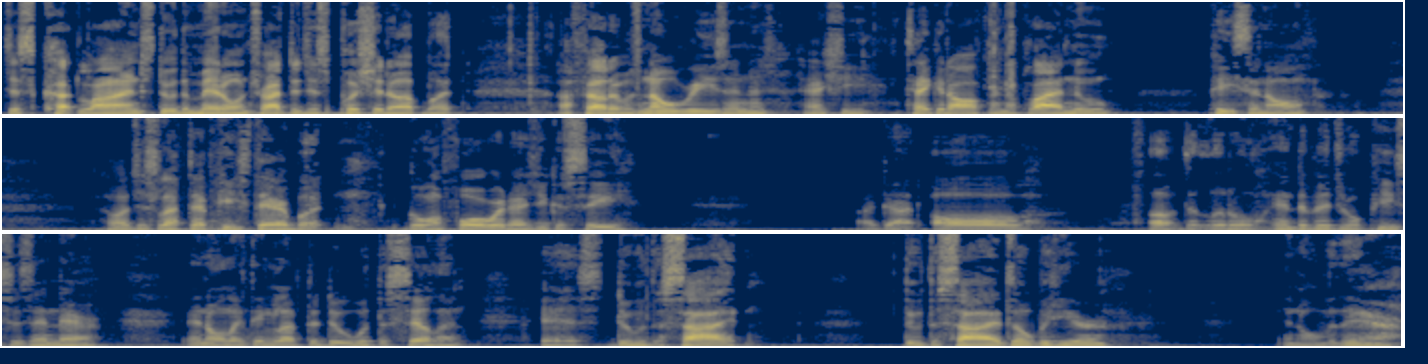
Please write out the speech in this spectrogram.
just cut lines through the middle and tried to just push it up, but I felt there was no reason to actually take it off and apply a new piecing on. So I just left that piece there, but going forward, as you can see, I got all of the little individual pieces in there. And only thing left to do with the ceiling is do the side, do the sides over here and over there,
